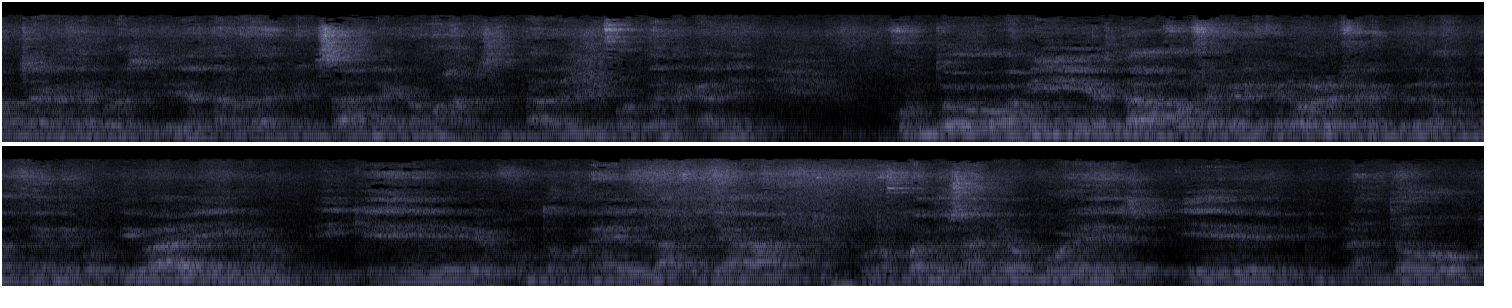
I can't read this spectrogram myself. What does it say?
muchas gracias por asistir a esta rueda de prensa en la que vamos a presentar el deporte en la calle. Junto a mí está Jorge Pérez Querol, el gerente de la Fundación Deportiva, y, bueno, y que junto con él hace ya unos cuantos años pues, eh, implantó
